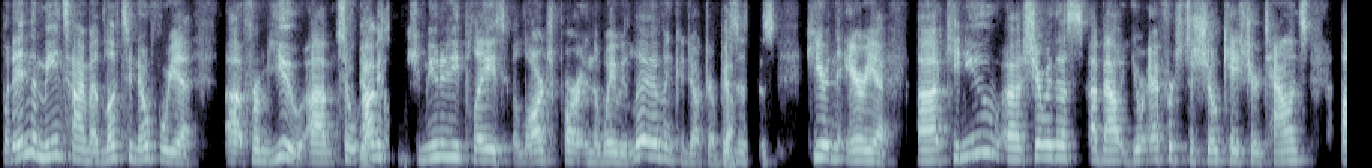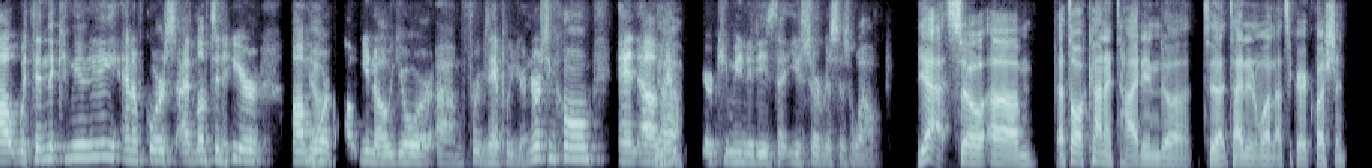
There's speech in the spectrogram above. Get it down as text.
But in the meantime, I'd love to know for you uh, from you. Um, so yeah. obviously, community plays a large part in the way we live and conduct our businesses here in the area. Uh, can you uh, share with us about your efforts to showcase your talents? uh, within the community. And of course, I'd love to hear uh, more yeah. about, you know, your, um, for example, your nursing home and uh, yeah. your communities that you service as well. Yeah. So um, that's all kind of tied into to tied into one. That's a great question.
